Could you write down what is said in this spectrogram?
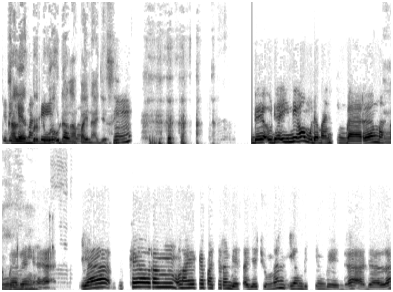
Jadi kalian berdua udah coba. ngapain aja sih hmm? udah udah ini om udah mancing bareng masak oh. bareng ya. Ya kayak orang layaknya pacaran biasa aja cuman yang bikin beda adalah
